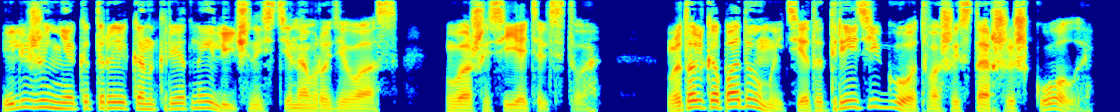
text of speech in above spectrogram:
Или же некоторые конкретные личности, на вроде вас, ваше сиятельство. Вы только подумайте, это третий год вашей старшей школы,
